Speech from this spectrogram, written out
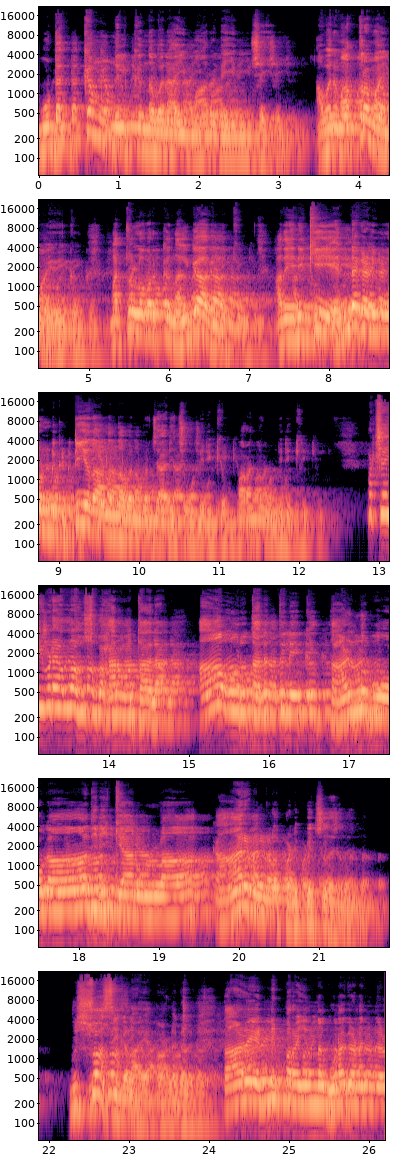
മുടക്കം നിൽക്കുന്നവനായി മാറുകയും ചെയ്യും. അവന് മാത്രമായി ഉപയോഗിക്കും. മറ്റുള്ളവർക്ക് നൽകാതിരിക്കും. അത് എനിക്ക് എന്റെ കഴിവ് കൊണ്ട് കിട്ടിയതാണെന്ന് അവൻ വിചാരിച്ചുകൊണ്ടിരിക്കും പറഞ്ഞുകൊണ്ടിരിക്കും. പക്ഷെ ഇവിടെ അള്ളാഹു സുബാനുവത്താല ആ ഒരു തലത്തിലേക്ക് താഴ്ന്നു പോകാതിരിക്കാനുള്ള കാരണങ്ങളെ പഠിപ്പിച്ചു തരുന്നുണ്ട്. വിശ്വാസികളായ ആളുകൾ താഴെ എണ്ണിപ്പറയുന്ന ഗുണഗണങ്ങൾ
